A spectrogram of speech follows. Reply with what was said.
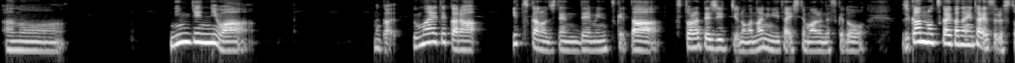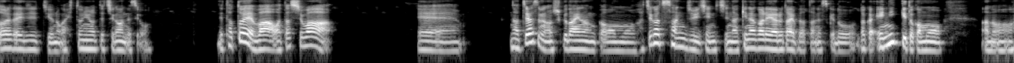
あの、人間には、なんか生まれてからいつかの時点で身につけたストラテジーっていうのが何に対してもあるんですけど、時間の使い方に対するストラテジーっていうのが人によって違うんですよ。で、例えば私は、えー夏休みの宿題なんかはもう8月31日泣きながらやるタイプだったんですけど、だから絵日記とかも、あの、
